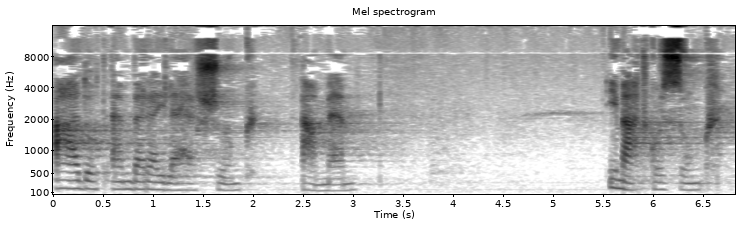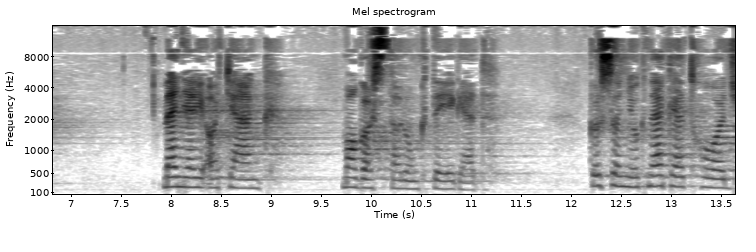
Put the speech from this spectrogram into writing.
áldott emberei lehessünk. Amen. Imádkozzunk. Mennyei atyánk, magasztalunk téged. Köszönjük neked, hogy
